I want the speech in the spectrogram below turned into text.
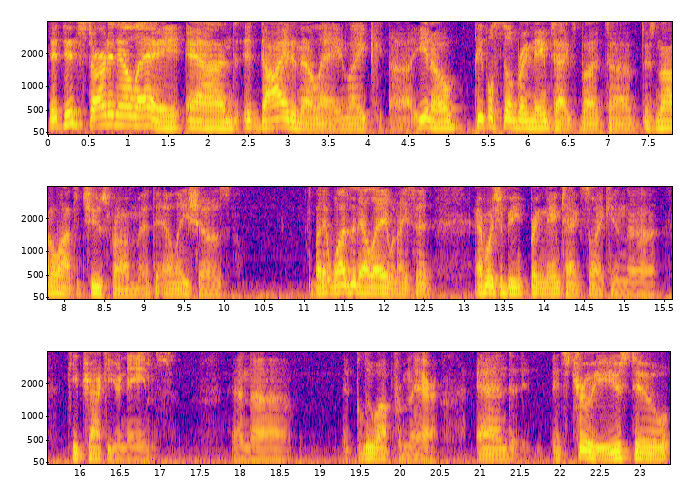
it did start in LA and it died in LA. Like, uh, you know, people still bring name tags, but uh, there's not a lot to choose from at the LA shows. But it was in LA when I said, everyone should be bring name tags so I can uh, keep track of your names, and uh, it blew up from there. And it's true. You used to,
